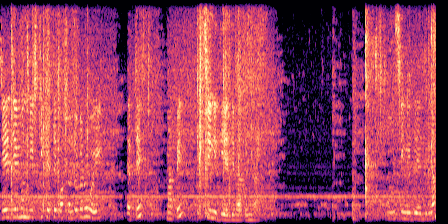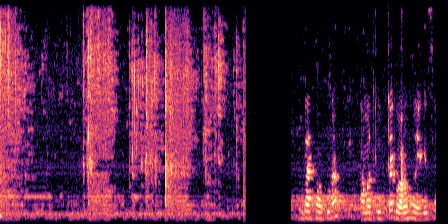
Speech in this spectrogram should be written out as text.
যে যেমন মিষ্টি খেতে পছন্দ করো, ওই এতে মাপে চিনি দিয়ে দেবা তোমরা। আমি চিনি দিয়ে দিলাম। দেখো পুরা আমার দুধটা গরম হয়ে গেছে।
